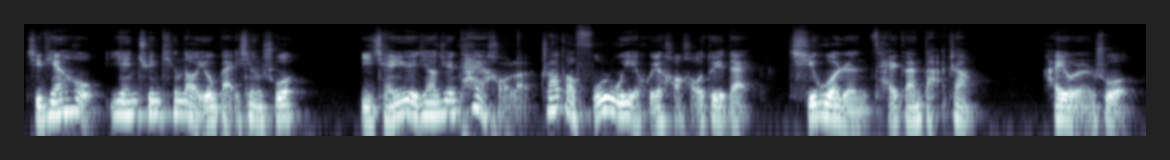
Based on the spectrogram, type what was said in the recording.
几天后，燕军听到有百姓说，以前岳将军太好了，抓到俘虏也会好好对待，齐国人才敢打仗。还有人说，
